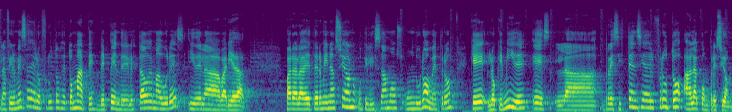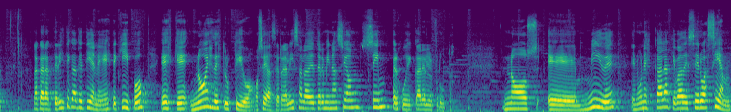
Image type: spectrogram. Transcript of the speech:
La firmeza de los frutos de tomate depende del estado de madurez y de la variedad. Para la determinación utilizamos un durómetro que lo que mide es la resistencia del fruto a la compresión. La característica que tiene este equipo es que no es destructivo, o sea, se realiza la determinación sin perjudicar el fruto. Nos eh, mide en una escala que va de 0 a 100,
